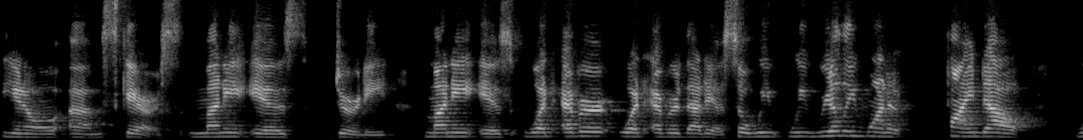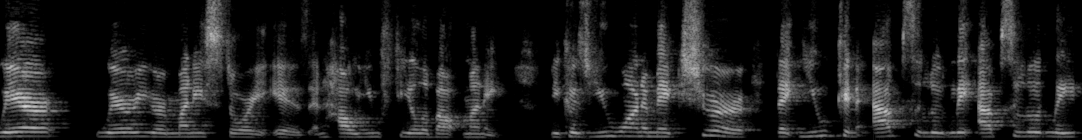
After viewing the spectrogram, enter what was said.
you know um, scarce. Money is dirty. Money is whatever whatever that is. So we we really want to find out where where your money story is and how you feel about money. Because you want to make sure that you can absolutely absolutely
